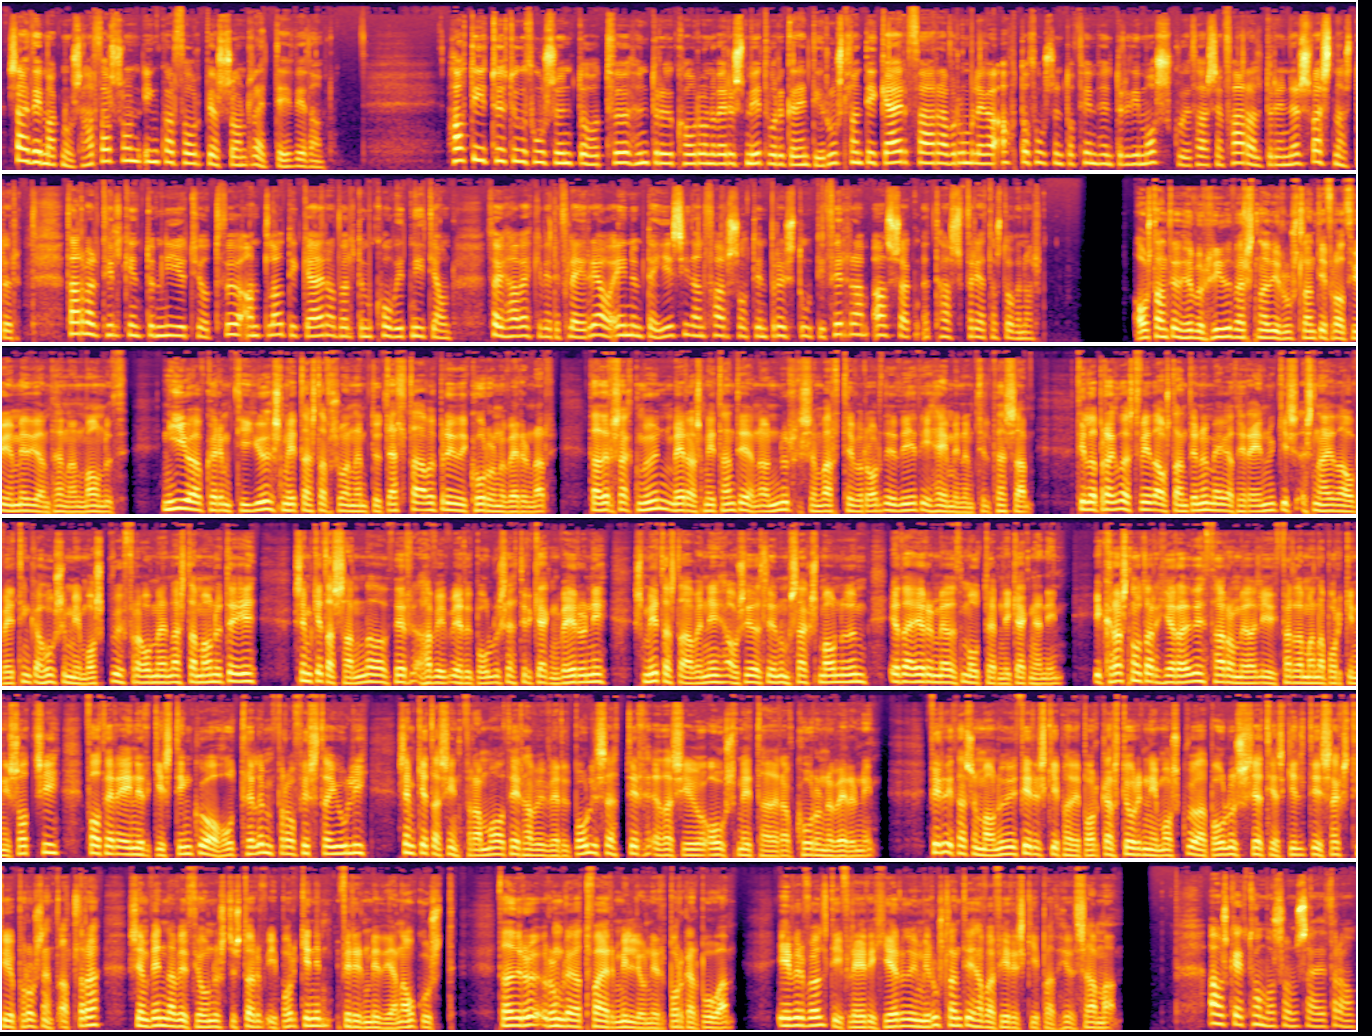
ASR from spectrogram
Sagði Magnús Harðarsson, Yngvar Þór Björnsson rætti við hann. Hátti í 20.200 koronaviru smitt voru greindi í Rúslandi gær þar af rúmlega 8.500 í Moskvu þar sem faraldurinn er svestnastur. Þar var tilkynnt um 92 andlát í gær af völdum COVID-19. Þau hafa ekki verið fleiri á einum degi síðan farsóttin braust út í fyrra að sögn tass fréttastofunar. Ástandið hefur hríðversnað í Rúslandi frá því meðjan þennan mánuð. Níu af hverjum tíu smittast af svo nefndu delta afbriði koronavirunar. Það er sagt mun meira smittandi en önnur sem vart hefur orðið við í heiminum til þessa. Til að bregðast við ástandinu mega þeir einungis snæða á veitingahúsum í Moskvu frá með næsta mánudegi sem geta sannað að þeir hafi verið bólusettir gegn veirunni, smittast af henni á síðastlinum 6 mánuðum eða eru með mótefni gegn henni. Í Krasnótar hér aðið þar á meðal í ferðamannaborgin í Sochi fá þeir einir gistingu á hótelum frá 1. júli sem geta sínt fram á að þeir hafi verið bólisettir eða séu ósmitaðir af koronaveirunni. Fyrir þessum mánuði fyrirskipaði borgarstjórin í Moskvu að bólus setja skildi 60% allra sem vinna við þjónustu störf í borginni fyrir miðjan ágúst. Það eru rúmlega 2 miljónir borgarbúa. Yfirvöld í fleiri hérðum í Rúslandi hafa fyrirskipað hið sama. Ásgeir Tómasson sæði frá.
